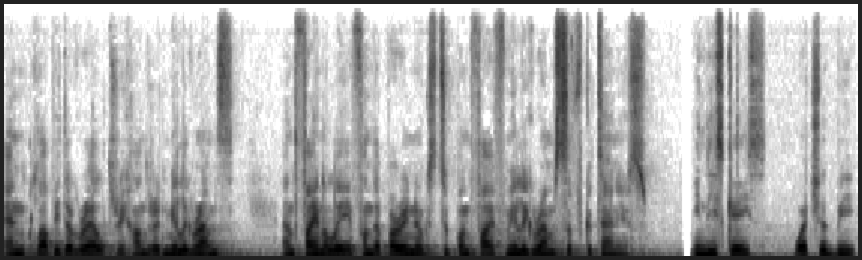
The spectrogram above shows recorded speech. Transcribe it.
and clopidogrel 300 milligrams, and finally from the fondaparinux 2.5 milligrams subcutaneous. In this case, what should be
